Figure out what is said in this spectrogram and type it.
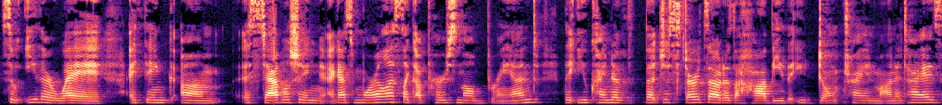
So either way, I think um, establishing, I guess, more or less like a personal brand that you kind of, that just starts out as a hobby that you don't try and monetize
